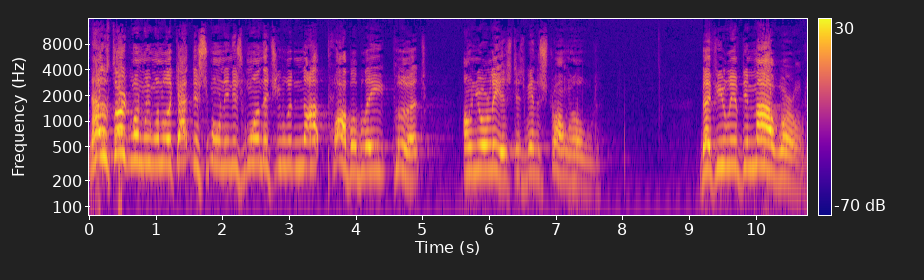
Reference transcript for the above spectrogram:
Now, the third one we want to look at this morning is one that you would not probably put on your list as being a stronghold. But if you lived in my world,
